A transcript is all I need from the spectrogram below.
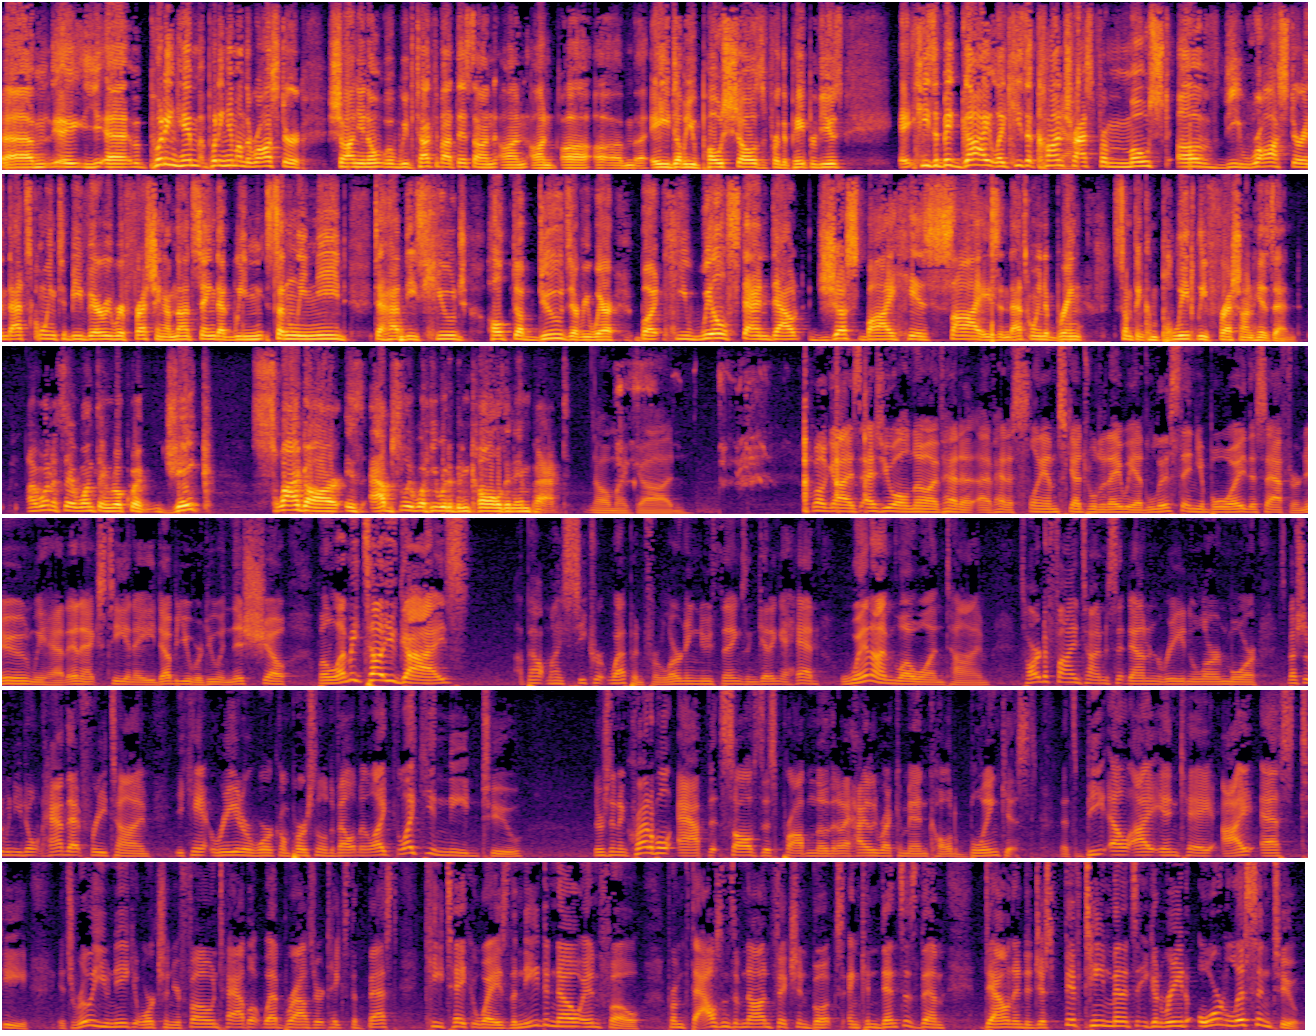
uh, putting him putting him on the roster, Sean. You know we've talked about this on on on uh, um, AEW post shows for the pay per views. Eh, he's a big guy, like he's a contrast from most of the roster, and that's going to be very refreshing. I'm not saying that we suddenly need to have these huge hulked up dudes everywhere, but he will stand out just by his size, and that's going to bring something completely fresh on his end. I want to say one thing real quick. Jake Swagger is absolutely what he would have been called in Impact. Oh my god. Well, guys, as you all know, I've had a I've had a slam schedule today. We had List and your boy this afternoon. We had NXT and AEW. We're doing this show, but let me tell you guys about my secret weapon for learning new things and getting ahead when I'm low on time. It's hard to find time to sit down and read and learn more, especially when you don't have that free time. You can't read or work on personal development like like you need to. There's an incredible app that solves this problem, though, that I highly recommend called Blinkist. That's B L I N K I S T. It's really unique. It works on your phone, tablet, web browser. It takes the best key takeaways, the need to know info from thousands of nonfiction books, and condenses them down into just 15 minutes that you can read or listen to.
